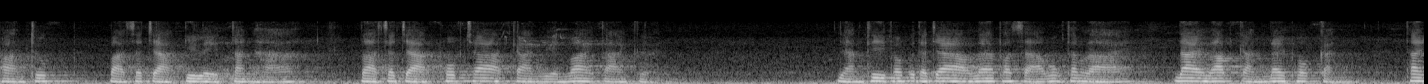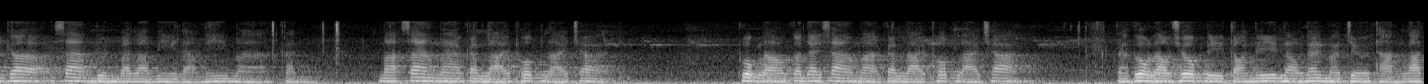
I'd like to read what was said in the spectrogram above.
ความทุกข์ ปราศจากกิเลสตัณหา ปราศจากภพชาติการเวียนว่ายตายเกิด อย่างที่พระพุทธเจ้าและภาษาวกทั้งหลายได้รับกันได้พบกัน ท่านก็สร้างบุญบารรมีเหล่านี้มากัน มาสร้างมากันหลายภพหลายชาติ พวกเราก็ได้สร้างมากันหลายภพหลายชาติ แต่พวกเราโชคดีตอนนี้เราได้มาเจอทางลัด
